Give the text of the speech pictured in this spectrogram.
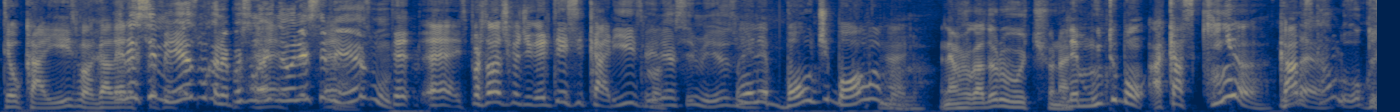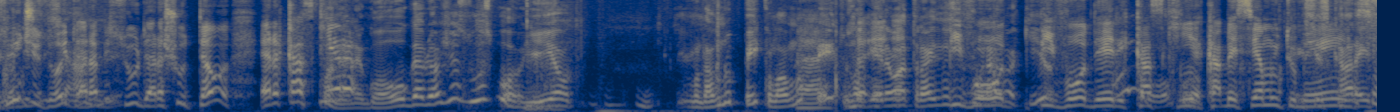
tem o carisma, a galera. Ele é assim mesmo, cara. É personagem, não, ele é assim mesmo. Tem- É, esse personagem que eu digo, ele tem esse carisma. Ele é assim mesmo. Mas ele é bom de bola, mano. Ele é um jogador útil, né? Ele é muito bom. A casquinha, cara, tá louco, 2018 ele é era absurdo, era chutão, era casquinha. Mano, era... era igual o Gabriel Jesus, pô. E eu mandava no peito, colava no É. peito. O zagueirão É, é, atrás, pivô, furava aqui, ó. pivô dele, Tá casquinha, louco. cabeceia muito Esses bem. caras Sim,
